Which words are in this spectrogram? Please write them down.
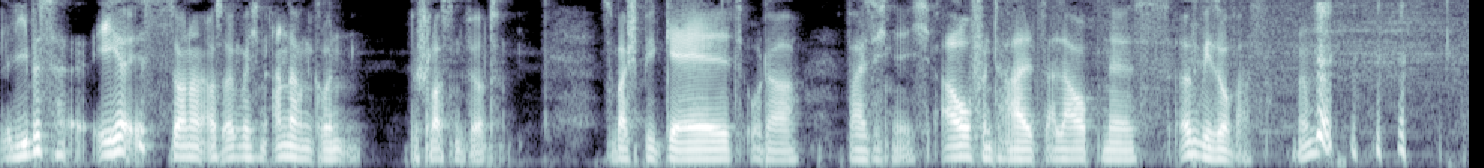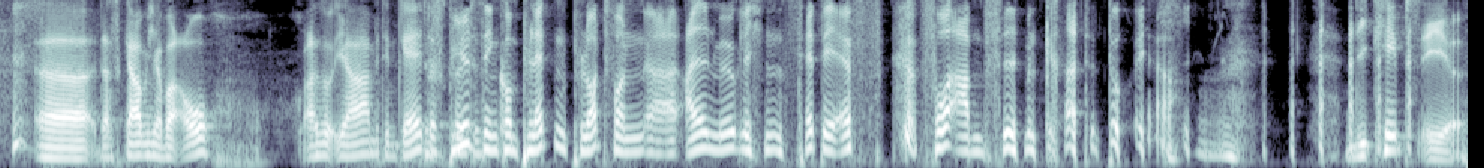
Liebesehe ist, sondern aus irgendwelchen anderen Gründen beschlossen wird. Zum Beispiel Geld oder weiß ich nicht, Aufenthaltserlaubnis, irgendwie sowas. Ne? äh, das glaube ich aber auch. Also ja, mit dem Geld. Du spielst könnte- den kompletten Plot von äh, allen möglichen ZDF-Vorabendfilmen gerade durch. Ja. Die Kebsehe.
